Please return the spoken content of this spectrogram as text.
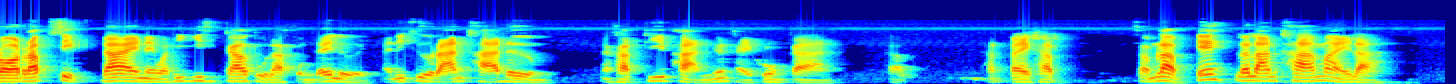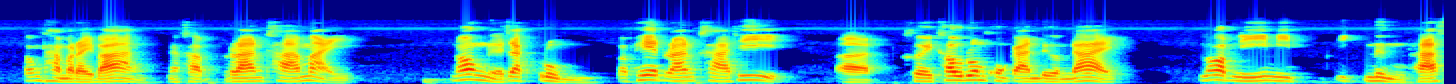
รอรับสิทธิ์ได้ในวันที่ 29 ตุลาคมได้เลย อันนี้คือร้านค้าเดิมนะครับที่ผ่านเงื่อนไขโครงการครับถัดไปครับสำหรับเอ๊ะแล้วร้านค้าใหม่ล่ะ ต้องทำอะไรบ้างนะครับร้านค้าใหม่ นอกเหนือจากกลุ่มประเภทร้านค้าที่เคยเข้าร่วมโครงการเดิมได้ รอบนี้มีอีก1 plus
